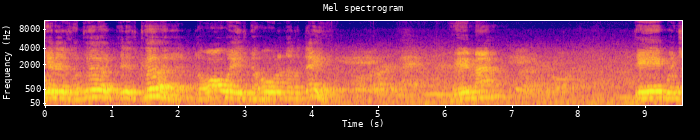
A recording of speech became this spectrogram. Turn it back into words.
it is a good, it is good to always behold another day. Amen. Day which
